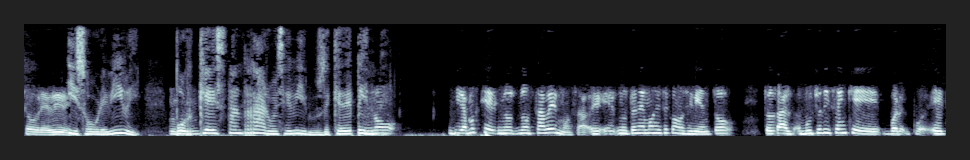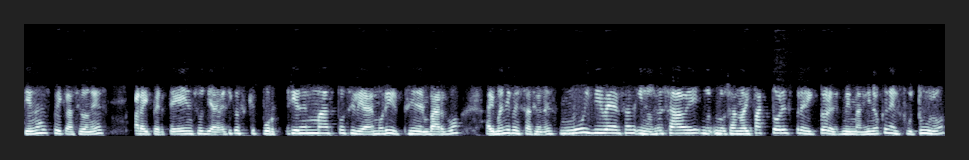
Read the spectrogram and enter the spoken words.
Sobrevive. y sobrevive. ¿Por Ujú. qué es tan raro ese virus? ¿De qué depende? No, digamos que no, no sabemos, eh, eh, no tenemos ese conocimiento total. Muchos dicen que por- por- eh, tienen explicaciones para hipertensos, diabéticos, que por tienen más posibilidad de morir. Sin embargo, hay manifestaciones muy diversas y no se sabe, o sea, no hay factores predictores. Me imagino que en el futuro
